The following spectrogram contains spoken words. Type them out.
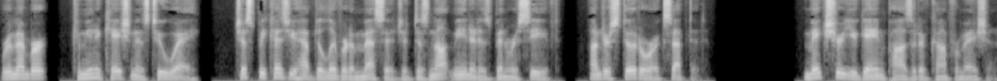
Remember, communication is two way, just because you have delivered a message, it does not mean it has been received, understood, or accepted. Make sure you gain positive confirmation.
